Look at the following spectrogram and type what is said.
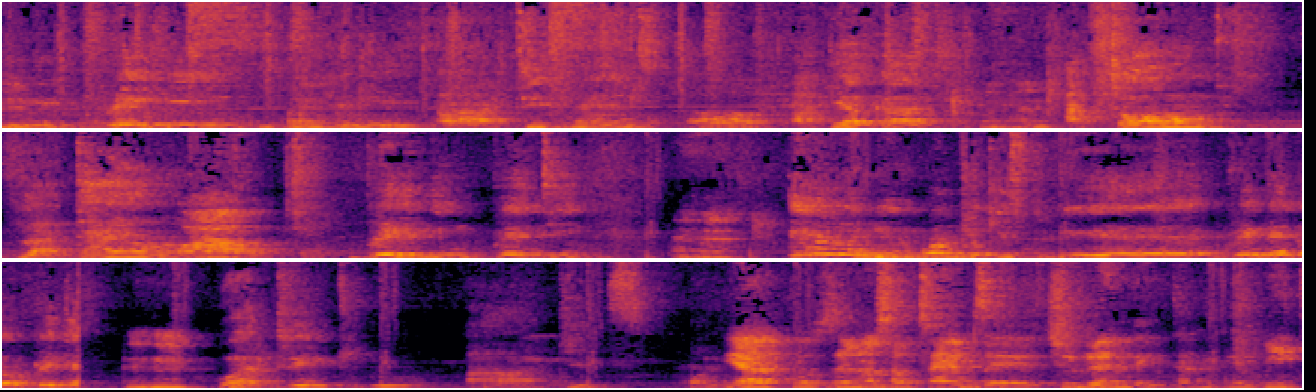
you need braiding, you need uh, treatment, Oh. a haircut, Mhm. a tongue, flat iron, Wow. braiding, plating. Mhm. Even when you want your kids to be uh, braided or plaited, Mhm. who are trained to do uh, kids only. Yeah, because I know sometimes uh, children they can be a bit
